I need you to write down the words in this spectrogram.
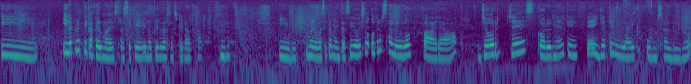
Y, y la práctica hace el maestro, así que no pierdas la esperanza. y bueno, básicamente ha sido eso. Otro saludo para Georges Coronel que dice, yo te di like, un saludo,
